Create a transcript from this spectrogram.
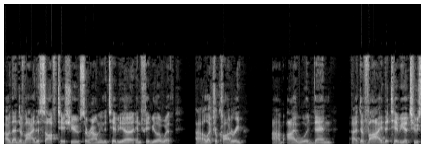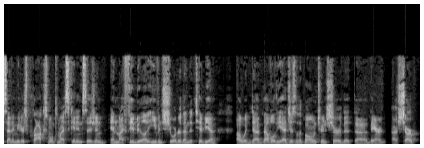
I would then divide the soft tissue surrounding the tibia and fibula with uh, electrocautery. Um, I would then uh, divide the tibia two centimeters proximal to my skin incision and my fibula even shorter than the tibia. I would uh, bevel the edges of the bone to ensure that uh, they aren't uh, sharp.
